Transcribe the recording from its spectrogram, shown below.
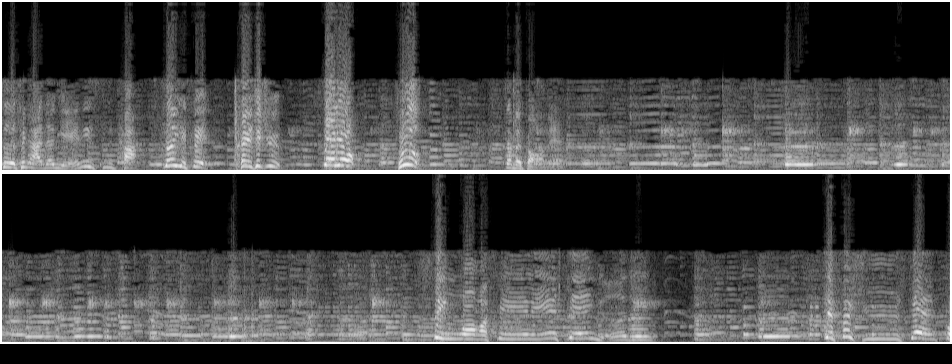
走出俺的眼里是卡，这一份推出去，三了，哼，怎么搞呢？王的飞来山有人，一不许三不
